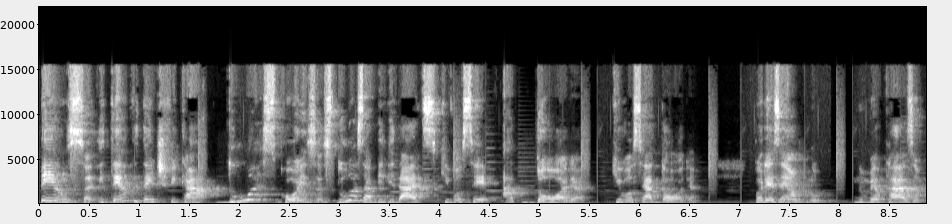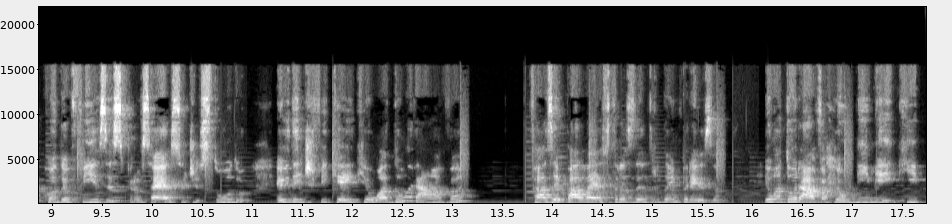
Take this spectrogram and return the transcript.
pensa e tenta identificar duas coisas, duas habilidades que você adora, que você adora. Por exemplo, no meu caso, quando eu fiz esse processo de estudo, eu identifiquei que eu adorava fazer palestras dentro da empresa. Eu adorava reunir minha equipe.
